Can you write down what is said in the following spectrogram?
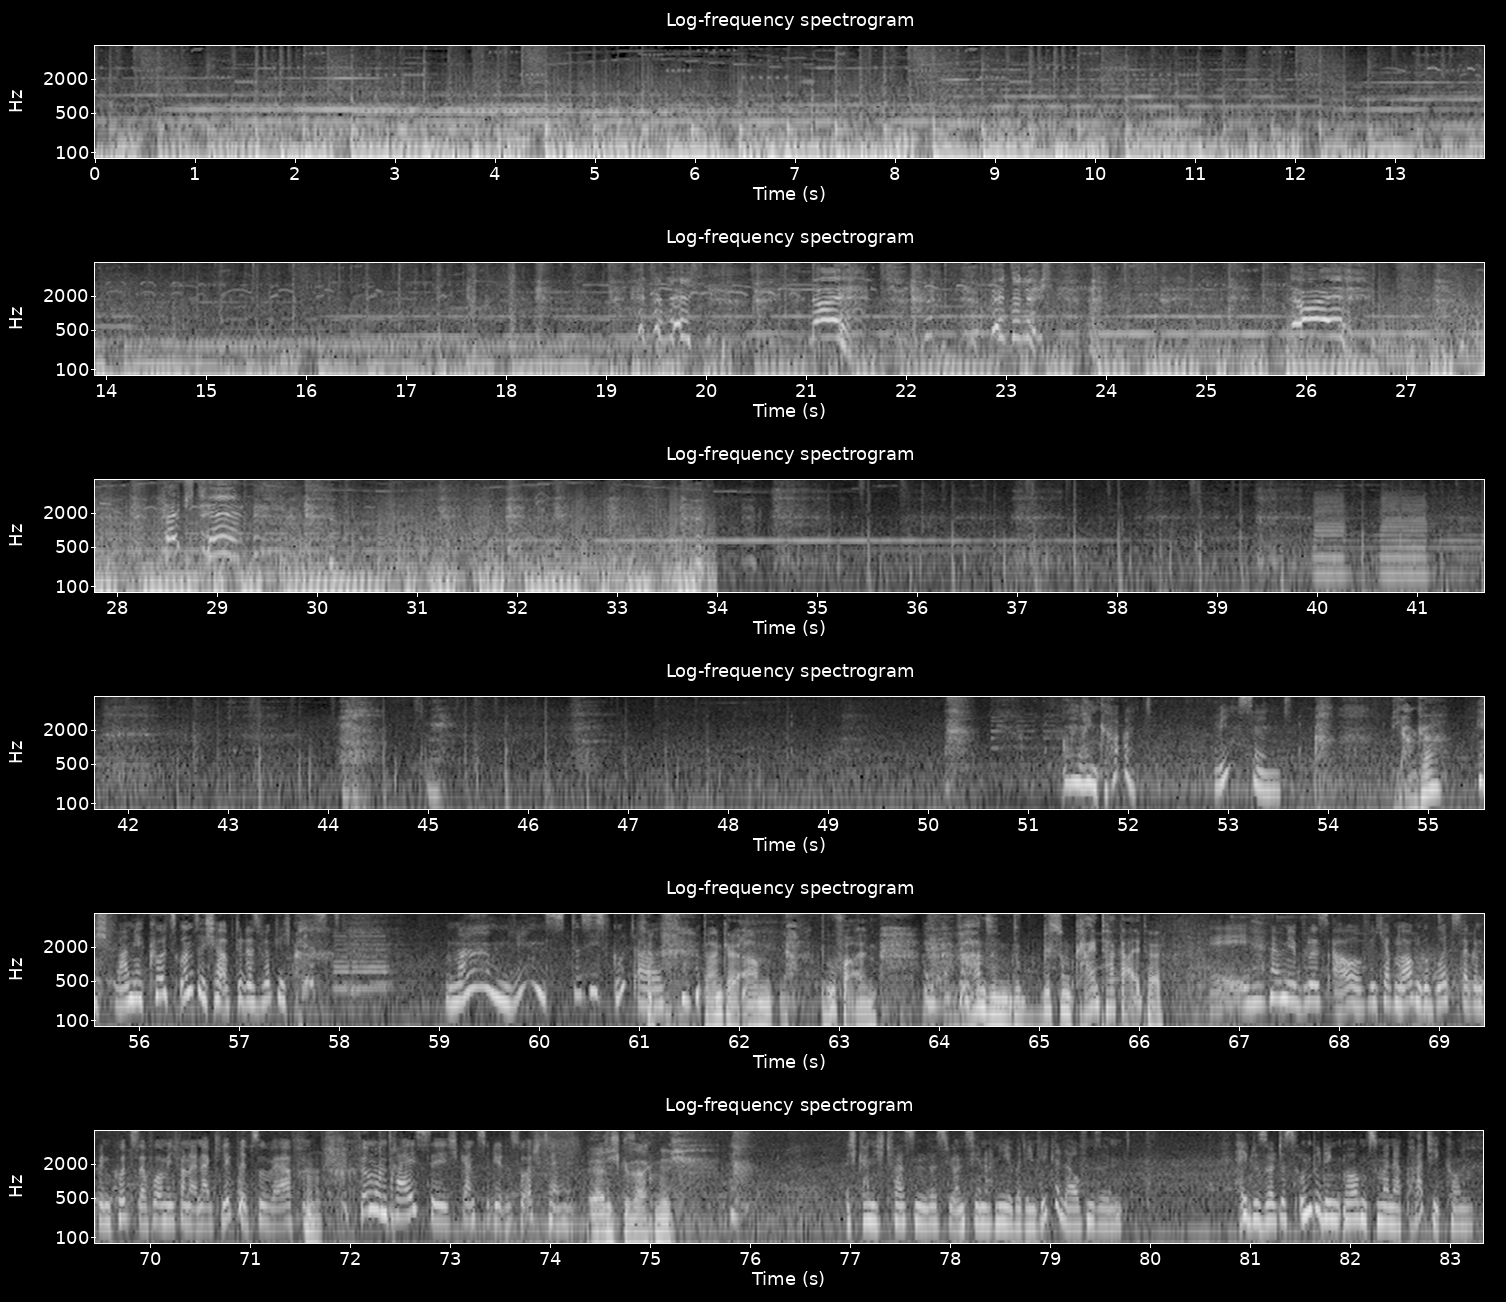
Bitte nicht! Nein! Bitte nicht! Vincent. Bianca? Ich war mir kurz unsicher, ob du das wirklich bist. Mann, Vince, du siehst gut aus. Danke, ähm, du vor allem. Wahnsinn, du bist um keinen Tag gealtert. Hey, hör mir bloß auf. Ich habe morgen Geburtstag und bin kurz davor, mich von einer Klippe zu werfen. 35, kannst du dir das vorstellen? Ehrlich gesagt nicht. Ich kann nicht fassen, dass wir uns hier noch nie über den Weg gelaufen sind. Hey, du solltest unbedingt morgen zu meiner Party kommen.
